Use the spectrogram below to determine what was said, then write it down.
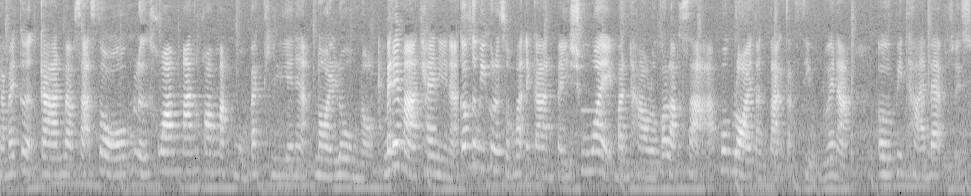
ทำให้เกิดการแบบสะสม หรือความมันความหมักหมมแบคทีเรียเนี่ยน้อยลงเนาะไม่ได้ได้มาแค่นี้นะ ก็คือมีคุณสมบัติในการไปช่วยบรรเทาแล้วก็รักษาพวกรอยต่างๆ จากสิวด้วยนะ เออปิดท้ายแบบส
